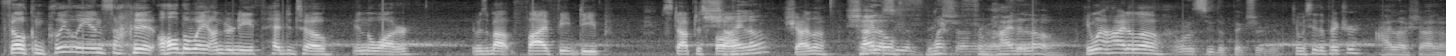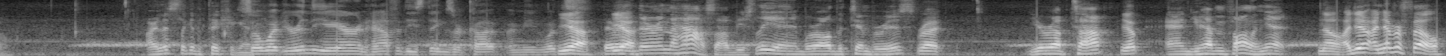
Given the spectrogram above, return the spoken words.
Fell completely inside it, all the way underneath, head to toe, in the water. It was about five feet deep. Stopped his fall. Shiloh? Shiloh. Shiloh see a f- big went Shiloh from high to low. He went high to low. I want to see the picture. Can we see the picture? I love Shiloh. All right, let's look at the picture again. So what? You're in the air, and half of these things are cut. I mean, what's Yeah. they're, yeah. they're in the house, obviously, and where all the timber is. Right. You're up top, Yep. and you haven't fallen yet. No, I didn't. I never fell.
